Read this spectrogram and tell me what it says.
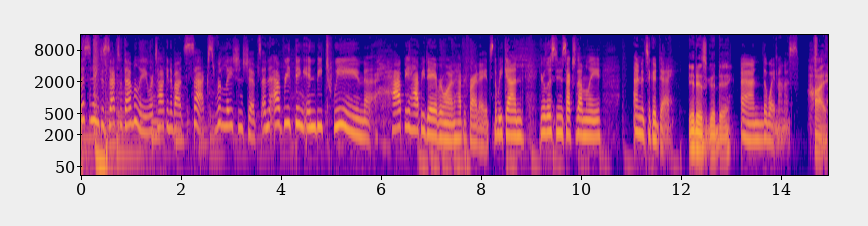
Listening to Sex with Emily. We're talking about sex, relationships, and everything in between. Happy, happy day, everyone. Happy Friday. It's the weekend. You're listening to Sex with Emily, and it's a good day. It is a good day. And the White Menace. Hi.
